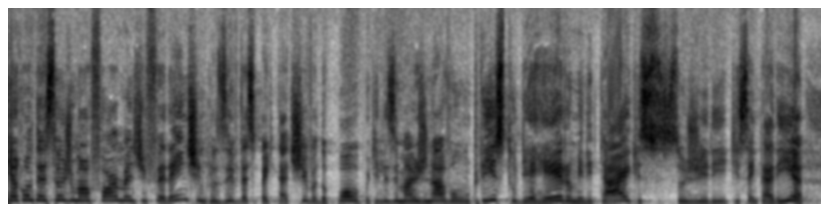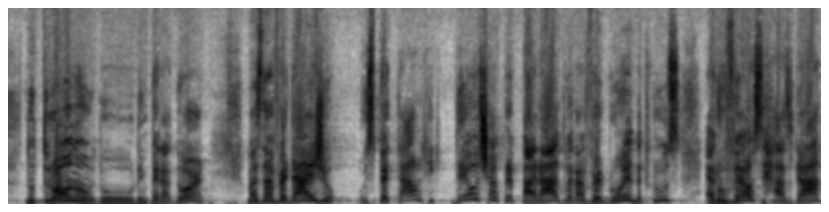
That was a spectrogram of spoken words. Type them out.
que aconteceu de uma forma diferente, inclusive, da expectativa do povo, porque eles imaginavam um Cristo guerreiro, militar, que, sugeri, que sentaria no trono do, do imperador. Mas, na verdade, o espetáculo que Deus tinha preparado era a vergonha da cruz, era o véu se rasgar,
